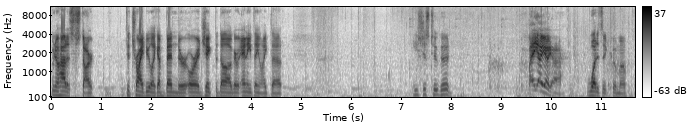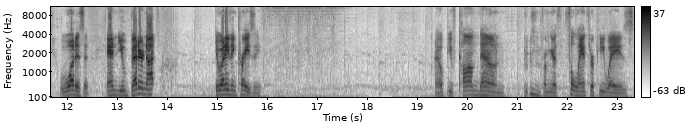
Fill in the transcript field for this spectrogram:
You know how to start to try do like a bender or a Jake the dog or anything like that. He's just too good. What is it, Kumo? What is it? And you better not do anything crazy. I hope you've calmed down from your philanthropy ways.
